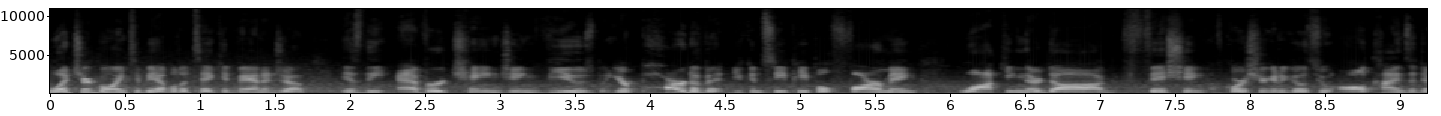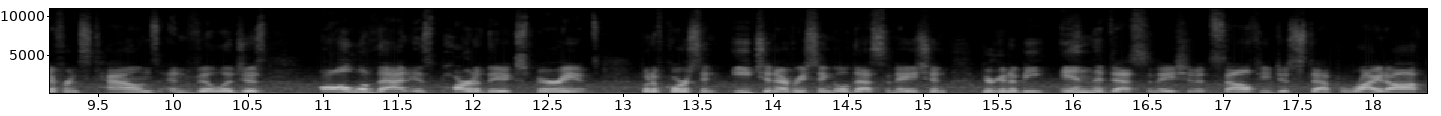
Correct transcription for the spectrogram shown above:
what you're going to be able to take advantage of is the ever-changing views, but you're part of it. You can see people farming, walking their dog, fishing. Of course, you're gonna go through all kinds of different towns and villages All of that is part of the experience. But of course, in each and every single destination, you're gonna be in the destination itself. You just step right off,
